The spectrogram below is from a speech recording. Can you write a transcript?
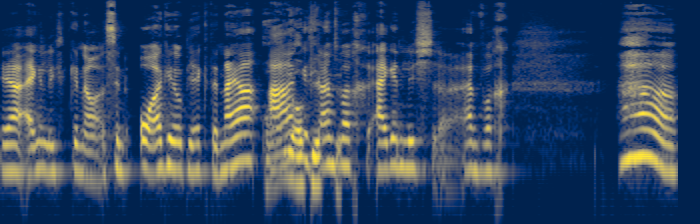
Ja, eigentlich, genau. Es sind orge Objekte. Naja, arg ist einfach, eigentlich, äh, einfach, ah,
